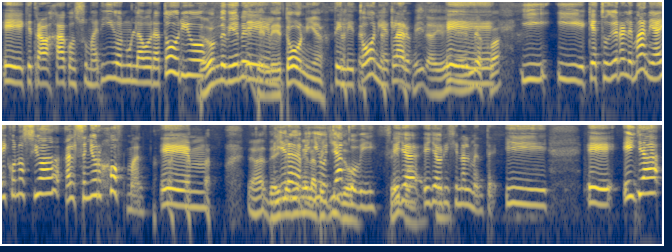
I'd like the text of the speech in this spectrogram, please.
eh, que trabajaba con su marido en un laboratorio. ¿De dónde viene? de Letonia. De Letonia, claro. Mira, eh, ¿ah? y, que estudió en Alemania. Ahí conoció al señor Hoffman. Em, y era de apellido, Jacobi, ella, ella originalmente. Y eh, ella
